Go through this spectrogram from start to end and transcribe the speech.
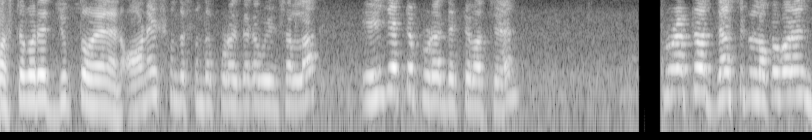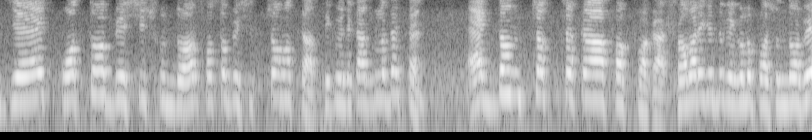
কষ্ট করে যুক্ত হয়ে নেন। অনেক সুন্দর সুন্দর প্রোডাক্ট দেখাবো ইনশাল্লাহ। এই যে একটা প্রোডাক্ট দেখতে পাচ্ছেন প্রোডাক্টটা জাস্ট একটু লক্ষ্য করেন যে কত বেশি সুন্দর, কত বেশি চমৎকার। সিকিউরিটি কাজগুলো দেখছেন? একদম চকচকা, ফকফকা। সবারই কিন্তু এগুলো পছন্দ হবে।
